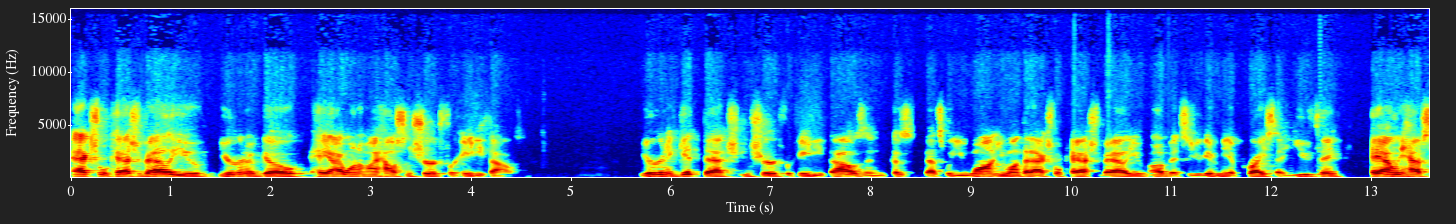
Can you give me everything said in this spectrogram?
actual cash value, you're going to go, hey, I want my house insured for 80,000. You're going to get that insured for 80,000 because that's what you want. You want that actual cash value of it. So you're giving me a price that you think, hey, I only have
